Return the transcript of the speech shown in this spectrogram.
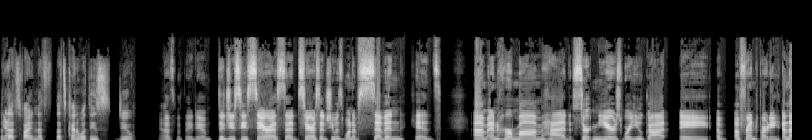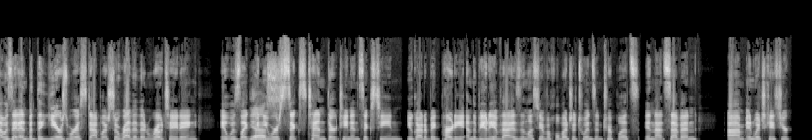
But Yeah. that's fine. That's that's kind of what these do. Yeah. That's what they do. Did you see Sarah said Sarah said she was one of seven kids. Um, and her mom had certain years where you got a, a a friend party and that was it. And but the years were established. So rather than rotating, it was like when you were Yes. 6, 10, 13 and 16, you got a big party. And the beauty of that is unless you have a whole bunch of twins and triplets in that 7, um, in which case you're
